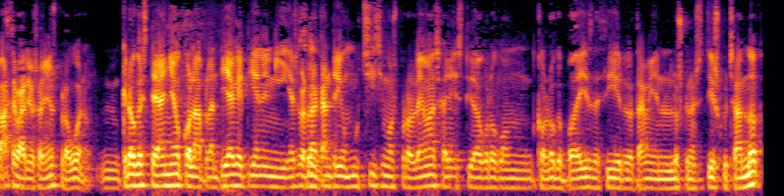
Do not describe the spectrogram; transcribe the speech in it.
hace varios años, pero bueno, creo que este año con la plantilla que tienen y es verdad Sí. que han tenido muchísimos problemas, ahí estoy de acuerdo con, con lo que podéis decir también los que nos estéis escuchando,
